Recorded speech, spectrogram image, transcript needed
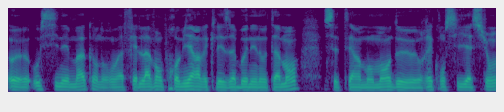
euh, au cinéma quand on a fait l'avant-première avec les abonnés notamment. C'était un moment de réconciliation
